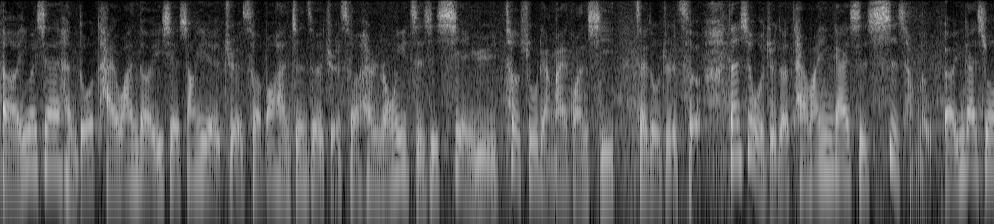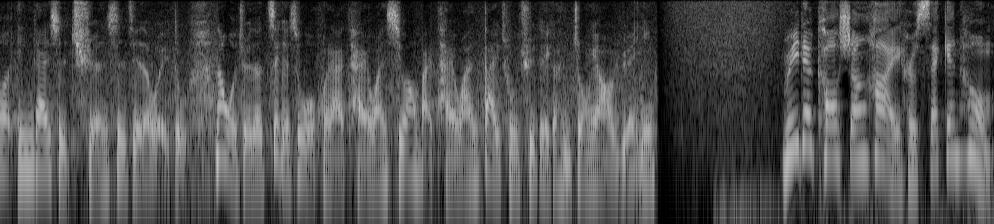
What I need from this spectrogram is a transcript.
呃，因为现在很多台湾的一些商业决策，包含政治的决策，很容易只是限于特殊两岸关系在做决策。但是我觉得台湾应该是市场的，呃，应该说应该是全世界的维度。那我觉得这个是我回来台湾，希望把台湾带出去的一个很重要的原因。Rita calls Shanghai her second home.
